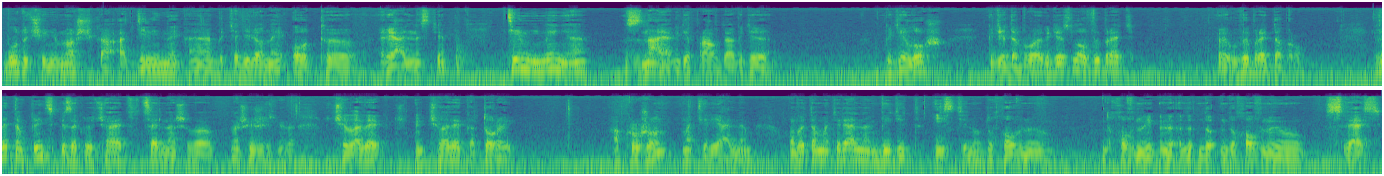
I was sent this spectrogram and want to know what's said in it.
будучи немножечко отделены, э, быть отделенной от э, реальности, тем не менее зная, где правда, а где, где ложь, где добро и где зло, выбрать, э, выбрать добро. И в этом, в принципе, заключается цель нашего, нашей жизни. Да? Человек, человек, который окружен материальным, он в этом материальном видит истину, духовную, духовную, э, духовную связь,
